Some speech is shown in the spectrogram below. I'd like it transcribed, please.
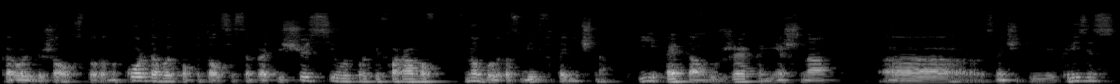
король бежал в сторону Кордовы, попытался собрать еще силы против арабов, но был разбит вторично. И это уже, конечно, э, значительный кризис,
